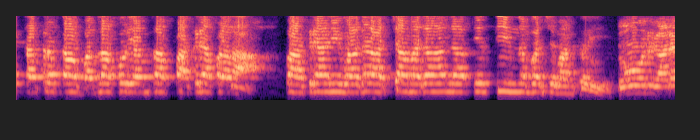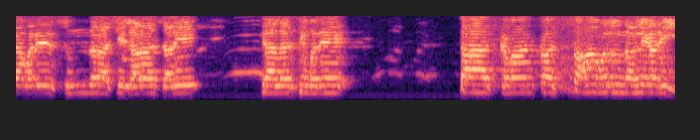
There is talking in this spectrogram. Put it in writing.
कात्रपगाव बदलापूर यांचा पाकऱ्या पळाला. पाकऱ्या आणि वादळ आजच्या मैदानातील तीन नंबरचे मानकरी. दोन गाड्यामध्ये सुंदर अशी लढत झाली. त्या लढतीमध्ये तास क्रमांक सहा मधून धावली गाडी.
